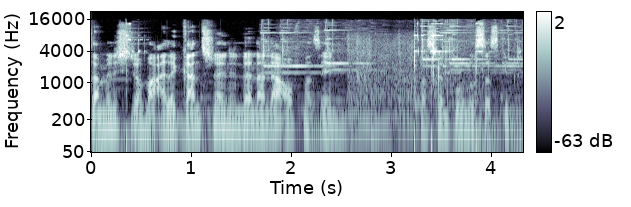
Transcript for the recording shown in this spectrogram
Sammle ich die doch mal alle ganz schnell hintereinander auf. Mal sehen, was für ein Bonus das gibt.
